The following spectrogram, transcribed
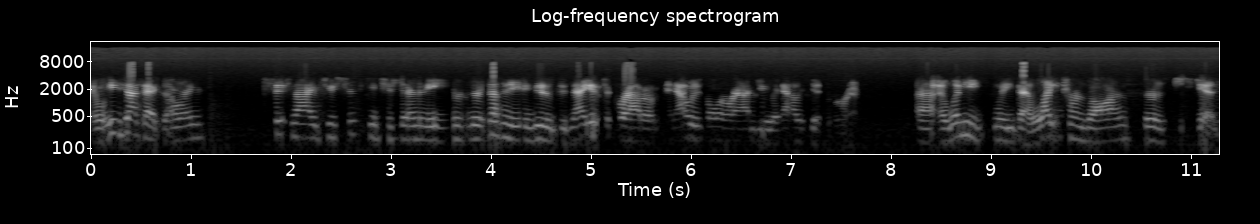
And when he's got that going, 6'9", 260, 270, there- there's nothing you can do because now you have to crowd him, and now he's going around you, and now he's getting to the rim. Uh, and when he when he, that light turns on, there's just again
